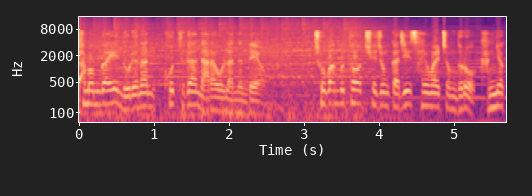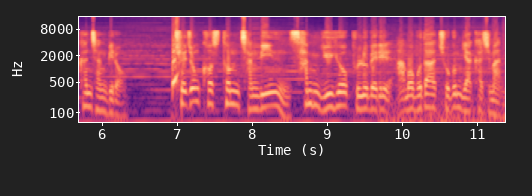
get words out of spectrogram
탐험가의 노련한 코트가 날아올랐는데요. 초반부터 최종까지 사용할 정도로 강력한 장비로 최종 커스텀 장비인 3유효 블루베릴 아머보다 조금 약하지만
